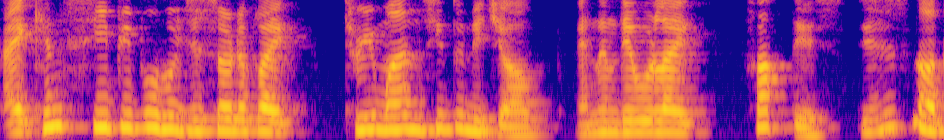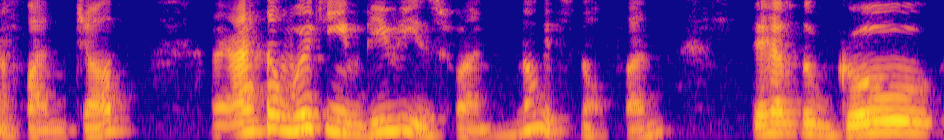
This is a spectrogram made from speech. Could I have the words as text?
i can see people who just sort of like three months into the job and then they were like fuck this. This is not a fun job. Like i thought working in tv is fun. No it's not fun. They have to go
